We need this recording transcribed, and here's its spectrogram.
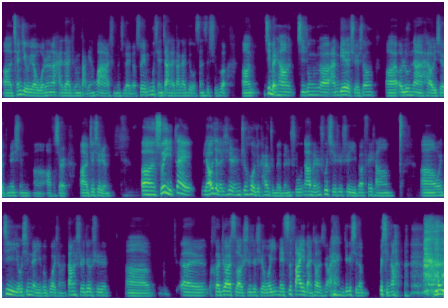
呃前几个月，我仍然还在这种打电话啊什么之类的，所以目前加起来大概就有三四十个啊，基本上集中呃 MBA 的学生啊，alumni，还有一些 admission 啊 officer 啊这些人，呃，所以在了解了这些人之后，就开始准备文书。那文书其实是一个非常啊我记忆犹新的一个过程，当时就是呃。呃，和 Joyce 老师就是我一每次发一版照，就说：“哎，你这个写的不行啊。”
